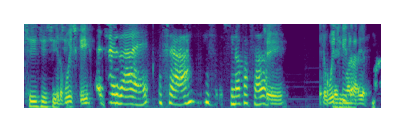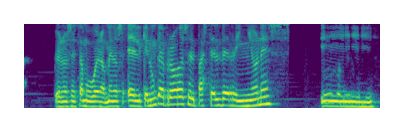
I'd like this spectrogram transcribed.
Sí, sí, Y sí. el sí. whisky. Es verdad, ¿eh? O sea, es una pasada. Sí. El whisky mola. también. Pero no sé, está muy bueno. Menos el que nunca he probado es el pastel de riñones y...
